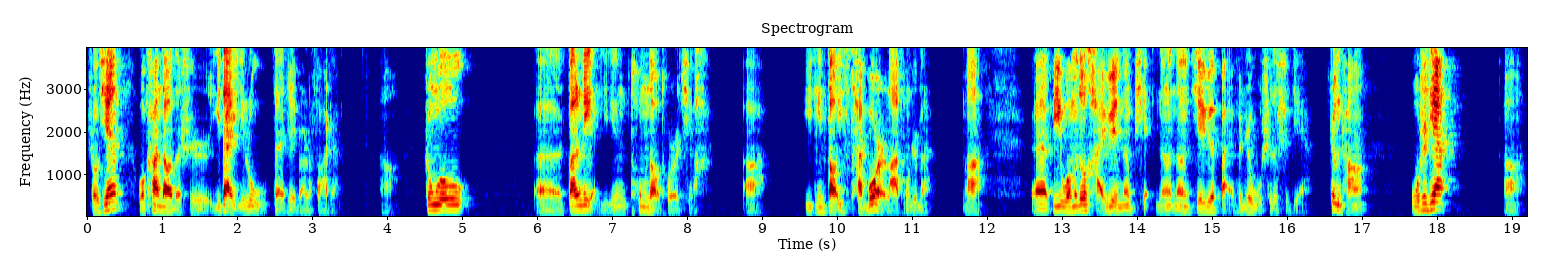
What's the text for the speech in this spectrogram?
首先，我看到的是一带一路在这边的发展，啊，中欧，呃，班列已经通到土耳其了，啊，已经到伊斯坦布尔了，同志们，啊，呃，比我们走海运能便能能节约百分之五十的时间，正常五十天，啊，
